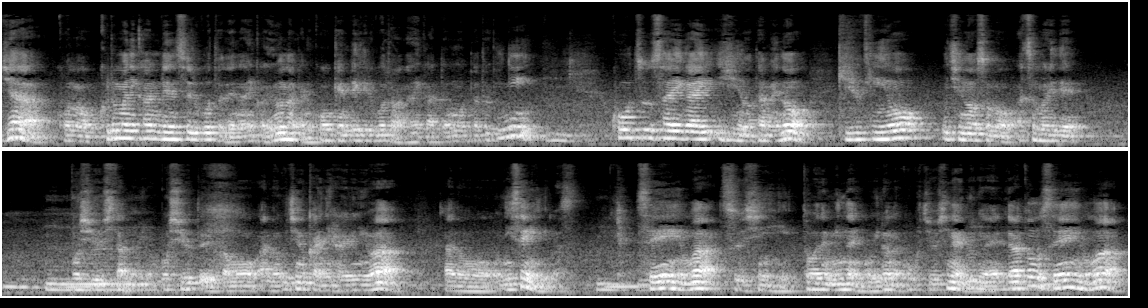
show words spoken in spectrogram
じゃあこの車に関連することで何か世の中に貢献できることはないかと思った時に交通災害維持のための寄付金をうちのその集まりで募集したのよ。募集というかもうあのうちの会に入るにはあの2000円いります。1000円は通信費。当然みんなにこういろんな告知をしないといけない。であとの1000円は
